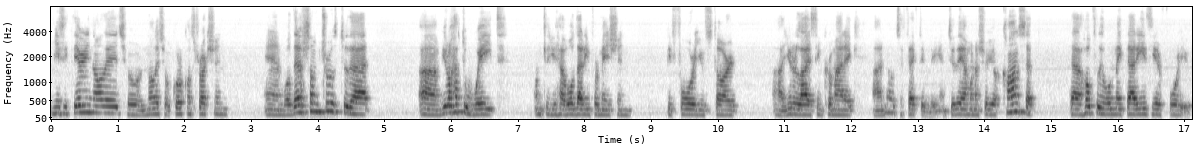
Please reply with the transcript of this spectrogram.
music theory knowledge or knowledge of chord construction, and while there's some truth to that, um, you don't have to wait until you have all that information before you start uh, utilizing chromatic uh, notes effectively. And today I'm going to show you a concept that hopefully will make that easier for you.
